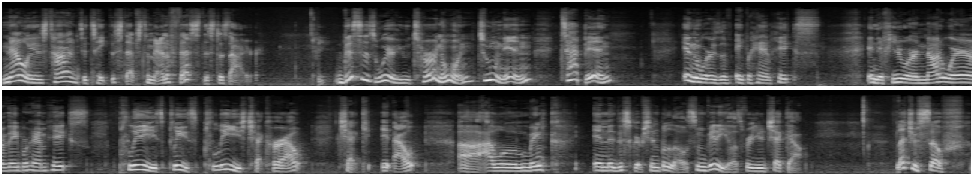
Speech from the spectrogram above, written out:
Now it is time to take the steps to manifest this desire. This is where you turn on, tune in, tap in, in the words of Abraham Hicks. And if you are not aware of Abraham Hicks, please, please, please check her out. Check it out. Uh, I will link in the description below some videos for you to check out. Let yourself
